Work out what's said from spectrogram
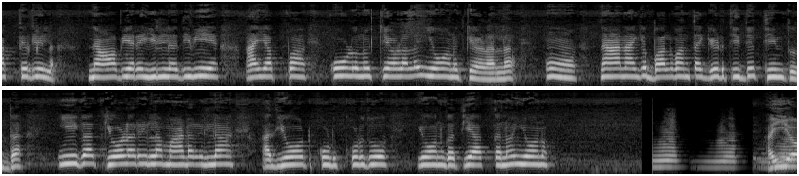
ಆಗ್ತಿರ್ಲಿಲ್ಲ. ನಾವ್ ಬೇರೆ ಇಲ್ಲದಿವಿ. ಅಯ್ಯಪ್ಪ, ಕೂಳುನು ಕೇಳಲ್ಲ, ಇವನು ಕೇಳಲ್ಲ. ಹ್ಮ್ ನಾನಾಗೆ ಬಲವಂತ ಗಿಡ್ತಿದ್ದೆ, ತಿಂತಿದ್ದ. ಈಗ ಕೇಳರಿಲ್ಲ ಮಾಡಲಿಲ್ಲ ಅದ್ ಯೋಟ್ ಕುಡ್ದು ಕುಡ್ದು ಇವನ್ ಗತಿ ಆಗ್ತಾನೋ ಇವನು. ಅಯ್ಯೋ,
